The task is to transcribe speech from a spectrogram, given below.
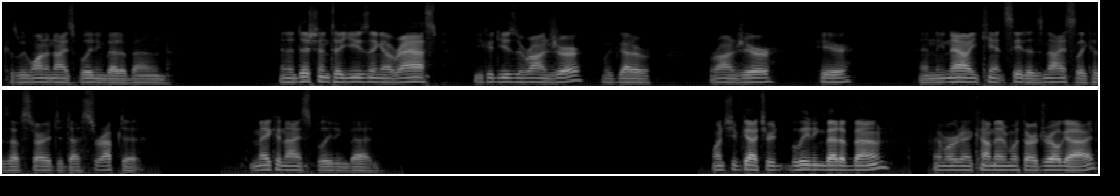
because we want a nice bleeding bed of bone. In addition to using a rasp, you could use a rongeur. We've got a rongeur here. And now you can't see it as nicely because I've started to disrupt it. Make a nice bleeding bed. Once you've got your bleeding bed of bone, then we're going to come in with our drill guide.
